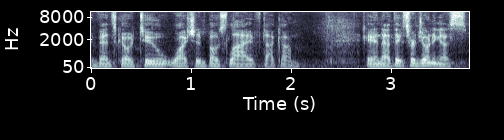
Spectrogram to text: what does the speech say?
events, go to WashingtonPostLive.com. And uh, thanks for joining us.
